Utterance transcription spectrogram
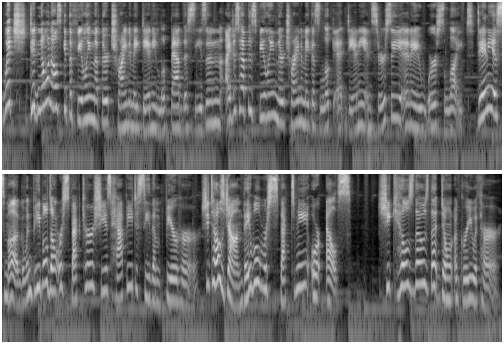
Which, did no one else get the feeling that they're trying to make Dany look bad this season? I just have this feeling they're trying to make us look at Dany and Cersei in a worse light. Dany is smug. When people don't respect her, she is happy to see them fear her. She tells Jon, they will respect me or else. She kills those that don't agree with her.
